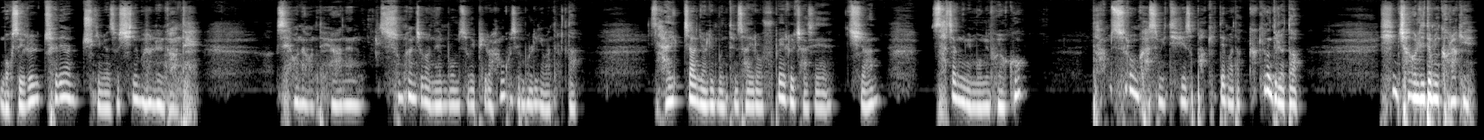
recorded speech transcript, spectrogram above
목소리를 최대한 죽이면서 신음을 흘리는 가운데 새어나온 대화는 순간적으로 내 몸속의 피를 한 곳에 몰리게 만들었다. 살짝 열린 문틈 사이로 후배를 자세에 취한 사장님의 몸이 보였고 탐스러운 가슴이 뒤에서 박힐 때마다 크게 흔들렸다. 힘차고 리듬이 컬하게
